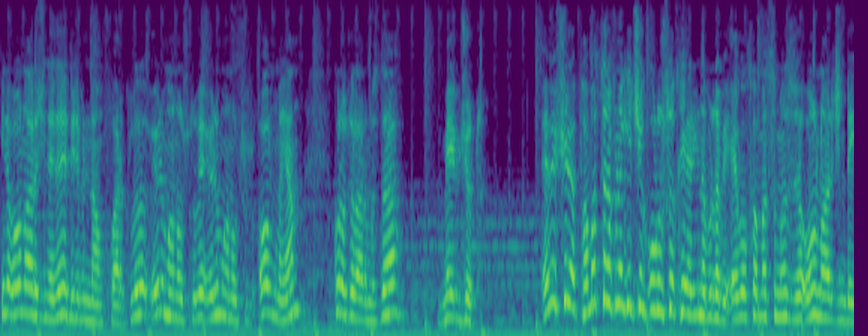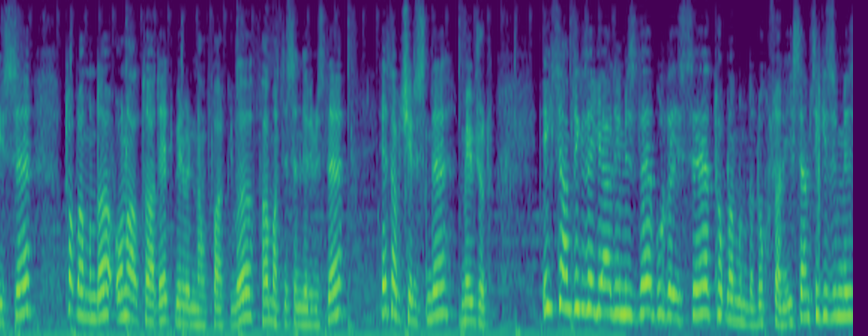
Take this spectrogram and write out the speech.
Yine onun haricinde de birbirinden farklı ölüm anoslu ve ölüm anosuz olmayan Groza'larımız da mevcut. Evet şöyle FAMAS tarafına geçecek olursak eğer yine burada bir Evo FAMAS'ımız ve onun haricinde ise toplamında 16 adet birbirinden farklı FAMAS desenlerimiz de hesap içerisinde mevcut. XM8'e geldiğimizde burada ise toplamında 9 tane XM8'imiz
